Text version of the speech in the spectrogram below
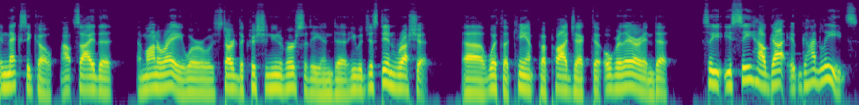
in Mexico, outside the Monterrey, where we started the Christian University, and uh, he was just in Russia uh, with a camp project uh, over there. And so you, you see how God God leads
